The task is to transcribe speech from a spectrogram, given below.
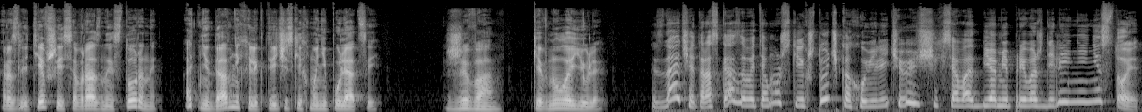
разлетевшиеся в разные стороны от недавних электрических манипуляций. Жива. Кивнула Юля. Значит, рассказывать о мужских штучках, увеличивающихся в объеме при вожделении, не стоит.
